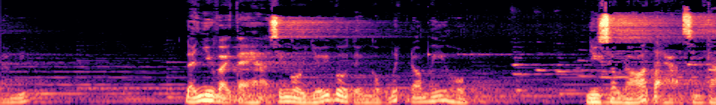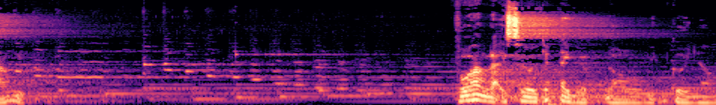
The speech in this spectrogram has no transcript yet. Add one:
đã biết. Đã như vậy, tại hạ sẽ ngồi dưới vô tiện ngục bích đó mấy hồi nhưng sau đó tại hạ xin cáo biệt. Phổ hoàng Đại Sư chắp tay gật đầu, mỉm cười nói,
